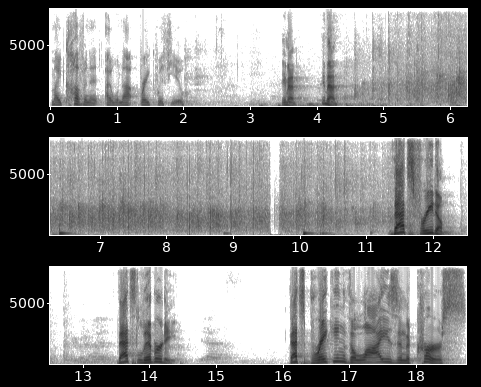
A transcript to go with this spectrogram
"My covenant I will not break with you." Amen. Amen. That's freedom. That's liberty. That's breaking the lies and the curse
